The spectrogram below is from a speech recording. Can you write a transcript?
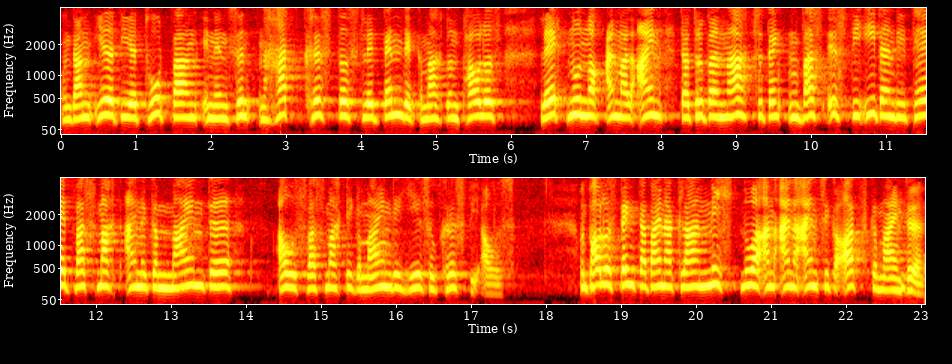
Und dann ihr, die ihr tot waren in den Sünden, hat Christus lebendig gemacht. Und Paulus lädt nun noch einmal ein, darüber nachzudenken, was ist die Identität, was macht eine Gemeinde aus, was macht die Gemeinde Jesu Christi aus. Und Paulus denkt dabei na klar nicht nur an eine einzige Ortsgemeinde,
